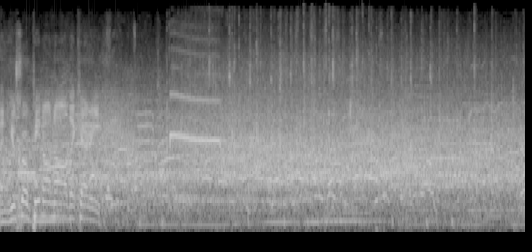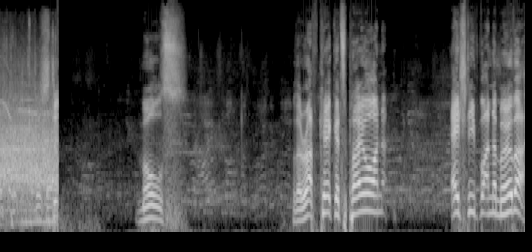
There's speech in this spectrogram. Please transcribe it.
And Hugo Pino now the carry. Still Mills with a rough kick. It's play on. HD van der Merwe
